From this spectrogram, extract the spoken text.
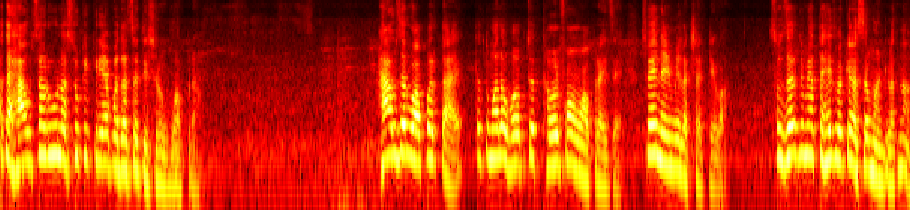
आता हॅवचा रूल असतो की क्रियापदाचं तिसरं रूप वापरा. हॅव जर वापरताय तर तुम्हाला व्हबचं थर्ड फॉर्म वापरायचं आहे सो हे नेहमी लक्षात ठेवा. सो जर तुम्ही आता हेच वाक्य असं म्हटलात ना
